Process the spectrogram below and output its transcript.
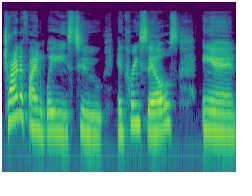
trying to find ways to increase sales and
